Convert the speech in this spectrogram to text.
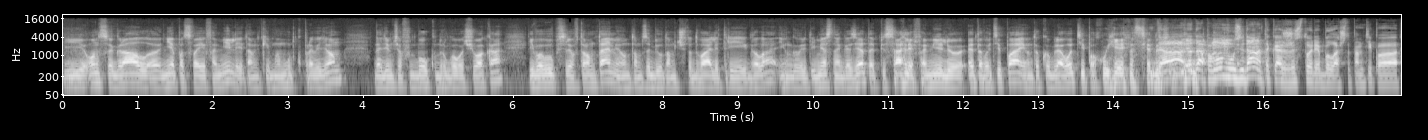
и он сыграл э, не под своей фамилией, там такие, мы мутку проведем, дадим тебе футболку другого чувака. Его выпустили во втором тайме, он там забил там что-то два или три гола, и он говорит, и местная газета писали фамилию этого типа, и он такой, бля, вот типа охуеть на следующий Да, день. да, да. По-моему, у Зидана такая же история была, что там, типа,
